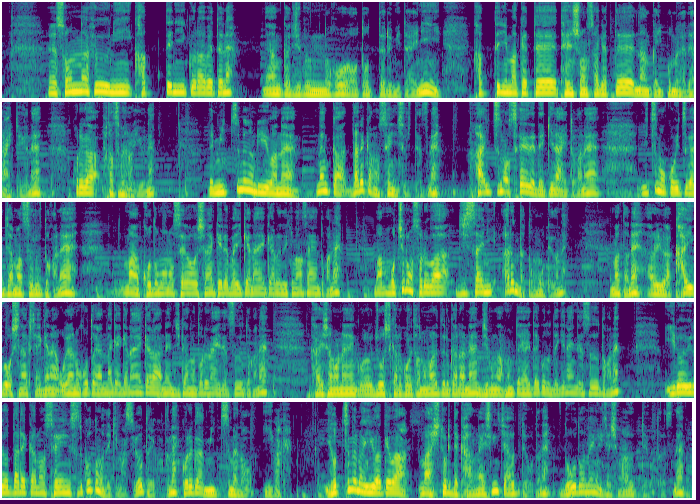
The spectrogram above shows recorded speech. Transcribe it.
そんな風に勝手に比べてね、なんか自分の方が劣ってるみたいに、勝手に負けてテンション下げて、なんか一歩目が出ないというね。これが二つ目の理由ね。で、三つ目の理由はね、なんか誰かのせいにするってやつね。あいつのせいでできないとかね。いつもこいつが邪魔するとかね。まあ子供の世話をしなければいけないからできませんとかね。まあもちろんそれは実際にあるんだと思うけどね。またね、あるいは介護をしなくちゃいけない、親のことをやんなきゃいけないからね、時間が取れないですとかね、会社のね、これ上司からこれ頼まれてるからね、自分が本当はやりたいことできないんですとかね、いろいろ誰かのせいにすることもできますよということね。これが3つ目の言い訳。4つ目の言い訳は、まあ一人で考えすぎちゃうっていうことね。堂々巡りしてしまうっていうことですね。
